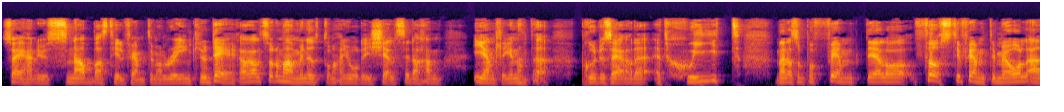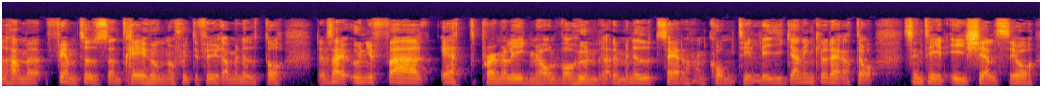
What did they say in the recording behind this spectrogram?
så är han ju snabbast till 50 mål. Det inkluderar alltså de här minuterna han gjorde i Chelsea där han egentligen inte producerade ett skit. Men alltså på 50 eller först till 50 mål är han med 5374 minuter. Det vill säga ungefär ett Premier League-mål var hundrade minut sedan han kom till ligan inkluderat då sin tid i Chelsea. Och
